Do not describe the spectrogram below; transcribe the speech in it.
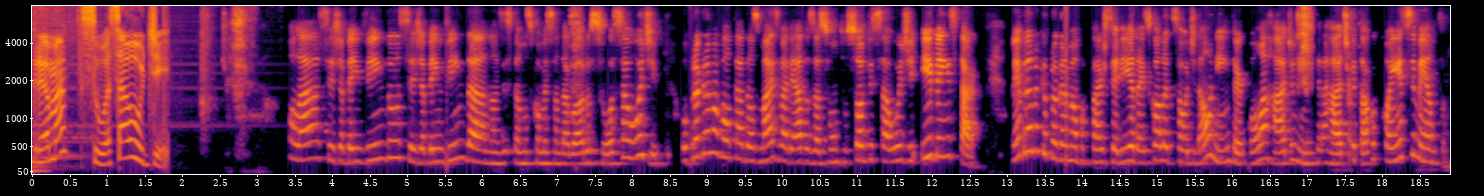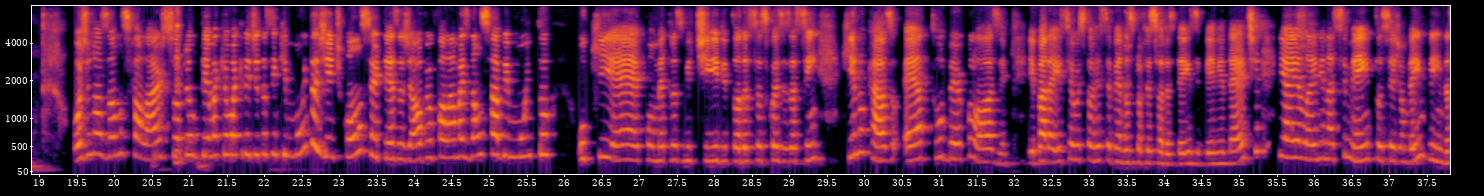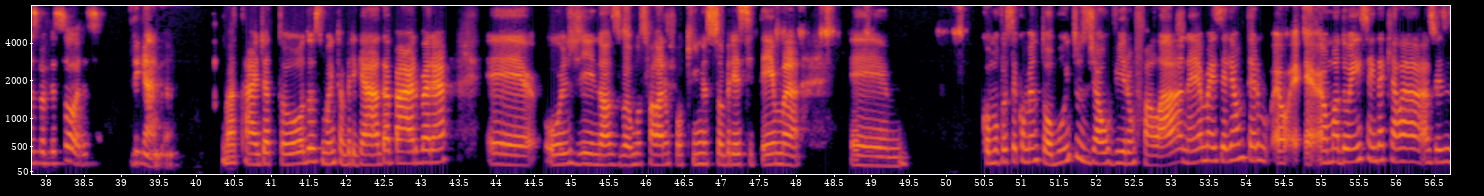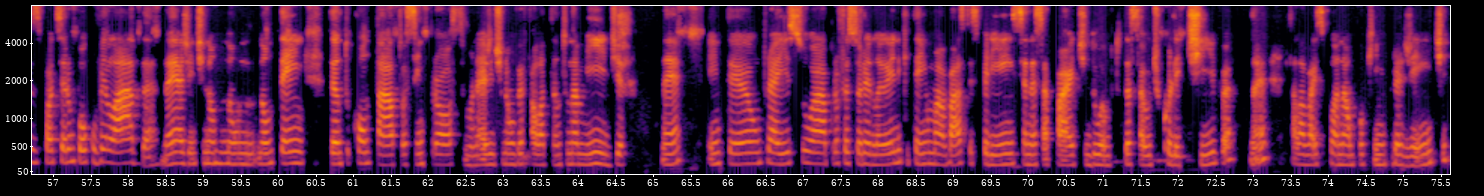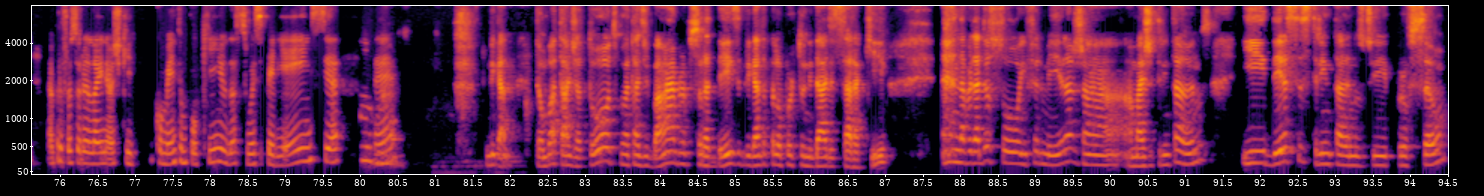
programa Sua Saúde. Olá, seja bem-vindo, seja bem-vinda. Nós estamos começando agora o Sua Saúde, o programa voltado aos mais variados assuntos sobre saúde e bem-estar. Lembrando que o programa é uma parceria da Escola de Saúde da Uninter com a Rádio Uninter, a rádio que toca o conhecimento. Hoje nós vamos falar sobre um tema que eu acredito assim que muita gente com certeza já ouviu falar, mas não sabe muito o que é, como é transmitido e todas essas coisas assim, que no caso é a tuberculose. E para isso eu estou recebendo as professoras Deise Benedetti e a Elaine Nascimento. Sejam bem-vindas, professoras. Obrigada. Boa tarde a todos, muito obrigada, Bárbara. É, hoje nós vamos falar um pouquinho sobre esse tema é, como você comentou, muitos já ouviram falar, né? Mas ele é um termo, é, é, é, uma doença ainda que ela às vezes pode ser um pouco velada, né? A gente não, não, não tem tanto contato assim próximo, né? A gente não vê falar tanto na mídia, né? Então, para isso, a professora Elaine, que tem uma vasta experiência nessa parte do âmbito da saúde coletiva, né? Ela vai explanar um pouquinho para a gente. A professora Elaine, eu acho que comenta um pouquinho da sua experiência, Uhum. Né? Obrigada. Então, boa tarde a todos, boa tarde, Bárbara, professora Deise, obrigada pela oportunidade de estar aqui. Na verdade, eu sou enfermeira já há mais de 30 anos, e desses 30 anos de profissão,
